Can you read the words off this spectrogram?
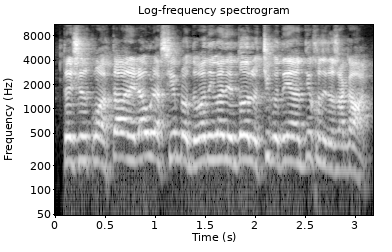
Entonces yo cuando estaba en el aula siempre automáticamente todos los chicos tenían anteojos y los sacaban.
